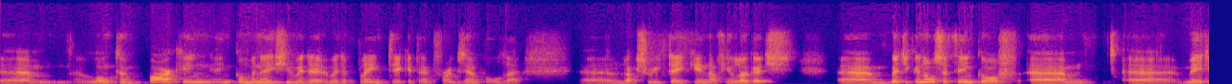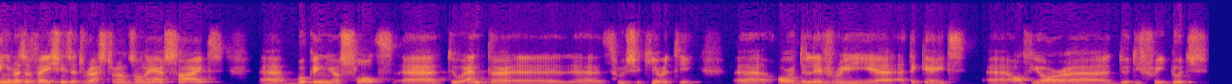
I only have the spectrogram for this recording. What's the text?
um, long-term parking in combination with a, with a plane ticket, and for example, the uh, luxury take-in of your luggage. Um, but you can also think of um, uh, making reservations at restaurants on airside, uh, booking your slot uh, to enter through security, or delivery at the gate of your duty-free goods.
